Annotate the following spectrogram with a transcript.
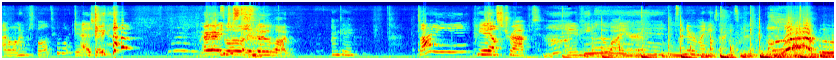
I don't want to spoil it too much. Yeah. Actually. alright, guys, well, Just- enjoy the vlog. okay. Bye. Peanut's trapped in Peanut. the wire. Oh, never mind. He's not. He's good.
